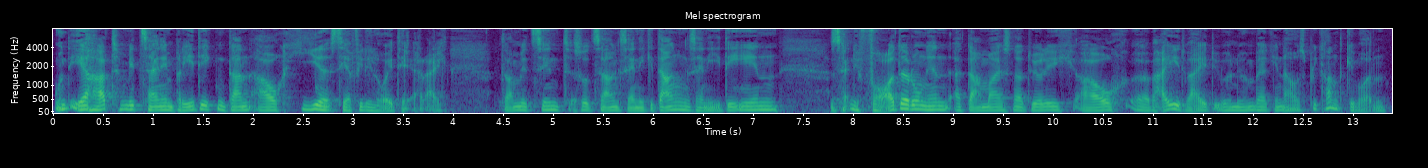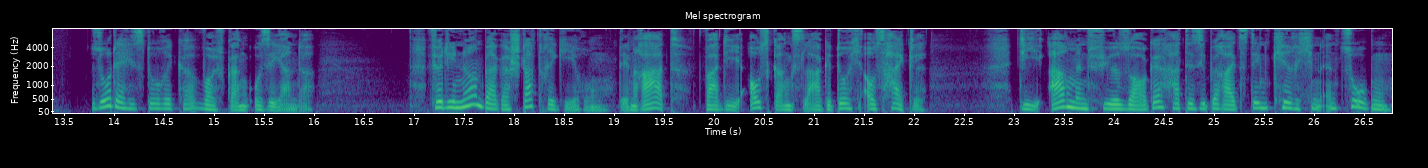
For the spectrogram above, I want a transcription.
Und er hat mit seinen Predigten dann auch hier sehr viele Leute erreicht. Damit sind sozusagen seine Gedanken, seine Ideen, seine Forderungen damals natürlich auch äh, weit, weit über Nürnberg hinaus bekannt geworden. So der Historiker Wolfgang Oseander. Für die Nürnberger Stadtregierung, den Rat, war die Ausgangslage durchaus heikel. Die Armenfürsorge hatte sie bereits den Kirchen entzogen,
